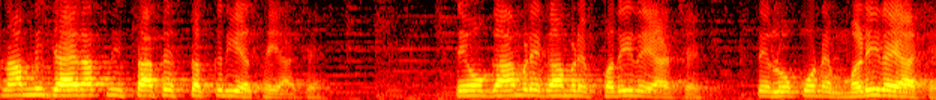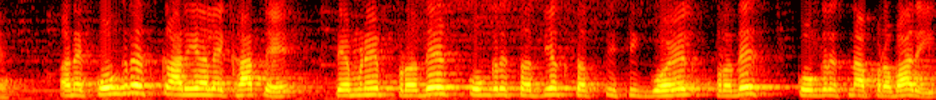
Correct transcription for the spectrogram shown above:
નામની જાહેરાતની સાથે સક્રિય થયા છે. તેઓ ગામડે ગામડે ફરી રહ્યા છે. તે લોકોને મળી રહ્યા છે અને કોંગ્રેસ કાર્યાલય ખાતે તેમણે પ્રદેશ કોંગ્રેસ અધ્યક્ષ શક્તિસિંહ ગોહેલ પ્રદેશ કોંગ્રેસના પ્રભારી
